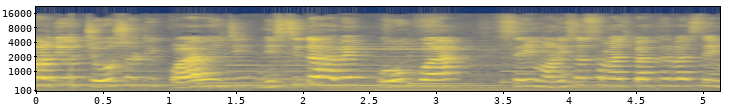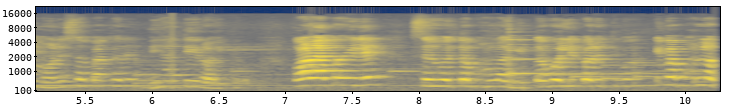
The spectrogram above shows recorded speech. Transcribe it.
ଆମର ଯେଉଁ ଚଉଷଠି କଳା ରହିଛି ନିଶ୍ଚିତ ଭାବେ କୋଉ କଳା সেই ମଣିଷ ସମାଜ ପାଖରେ ବା ସେଇ ମଣିଷ ପାଖରେ ନିହାତି ରହିଥିବ କଳା କହିଲେ ସେ ହୁଏତ ଭଲ ଗୀତ ବୋଲି ପାରୁଥିବ କିମ୍ବା ଭଲ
